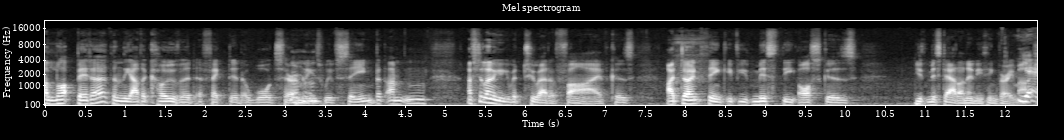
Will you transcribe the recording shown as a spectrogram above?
a lot better than the other COVID-affected award ceremonies we've seen, but I'm. I'm still only going to give it two out of five because I don't think if you've missed the Oscars, you've missed out on anything very much. Yeah,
